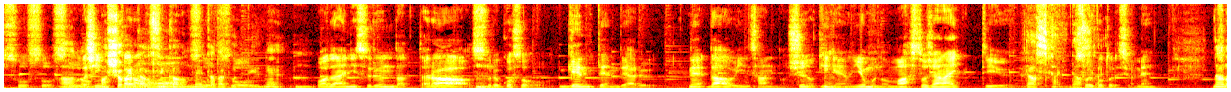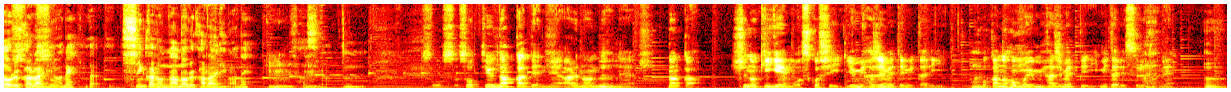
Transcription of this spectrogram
そうそうそう。あの、まあ、進化正面から進化のねそうそう叩くっていうね。うん。話題にするんだったらそれこそ原点である、ね、ダーウィンさんの種の起源を読むのマストじゃないっていう、確かに確かに。そういうことですよね。名乗るからにはね。進化論を名乗るからにはね。うんうん。さすが。うん。そうそう。そうっていう中でねあれなんだよね、なんか種の起源も少し読み始めてみたり、うん。他の本も読み始めてみたりするとね、うん。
